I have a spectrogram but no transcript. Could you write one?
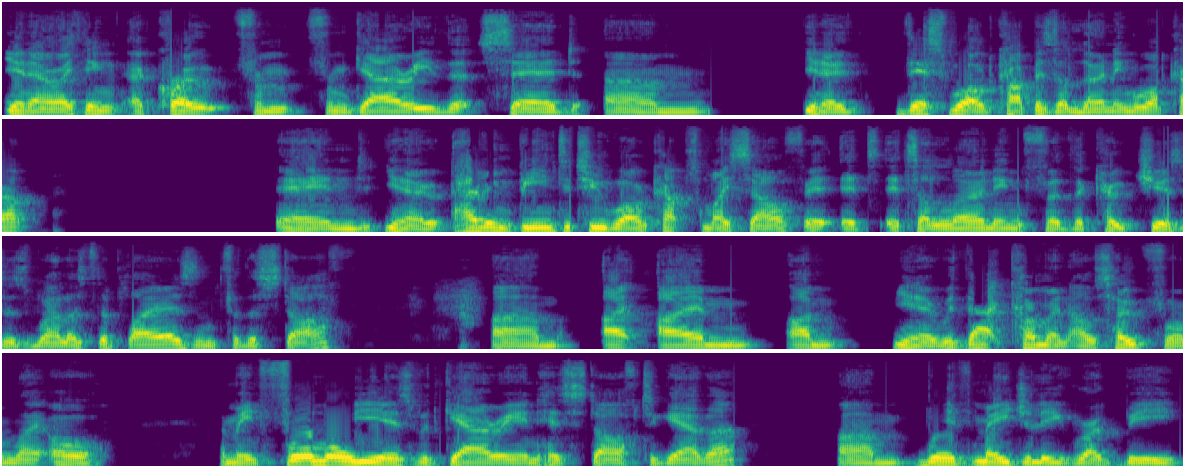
you know, I think a quote from from Gary that said, um, you know, this World Cup is a learning World Cup. And you know, having been to two World Cups myself, it, it's it's a learning for the coaches as well as the players and for the staff. Um, I, I'm I'm you know, with that comment, I was hopeful. I'm like, oh, I mean, four more years with Gary and his staff together, um, with Major League Rugby,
